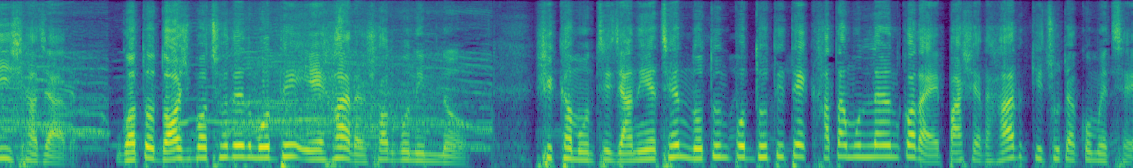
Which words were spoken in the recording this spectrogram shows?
বিশ হাজার। গত দশ বছরের মধ্যে এ হার সর্বনিম্ন। শিক্ষামন্ত্রী জানিয়েছেন নতুন পদ্ধতিতে খাতা মূল্যায়ন করায় পাশের হার কিছুটা কমেছে।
